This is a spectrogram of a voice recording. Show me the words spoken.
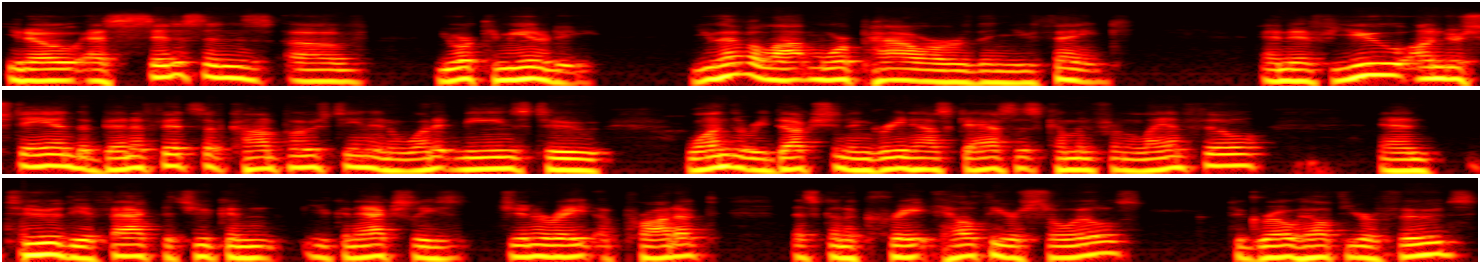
you know, as citizens of your community, you have a lot more power than you think. And if you understand the benefits of composting and what it means to one, the reduction in greenhouse gases coming from landfill, and two the fact that you can you can actually generate a product that's going to create healthier soils to grow healthier foods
